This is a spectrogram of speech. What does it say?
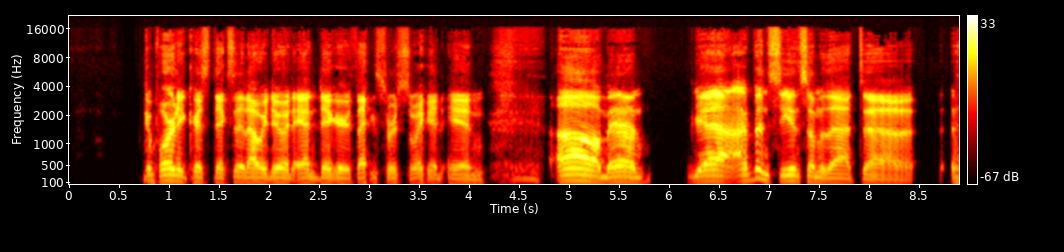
Good morning, Chris Dixon. How we doing? And Digger, thanks for swinging in. Oh man, yeah, I've been seeing some of that uh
